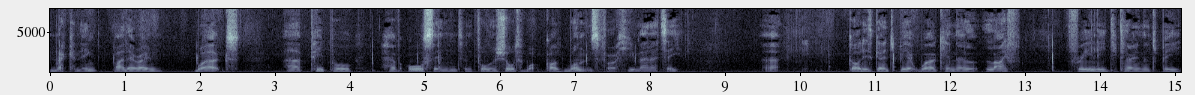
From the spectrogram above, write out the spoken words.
reckoning, by their own works, uh, people have all sinned and fallen short of what God wants for humanity, uh, God is going to be at work in their life, freely declaring them to be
